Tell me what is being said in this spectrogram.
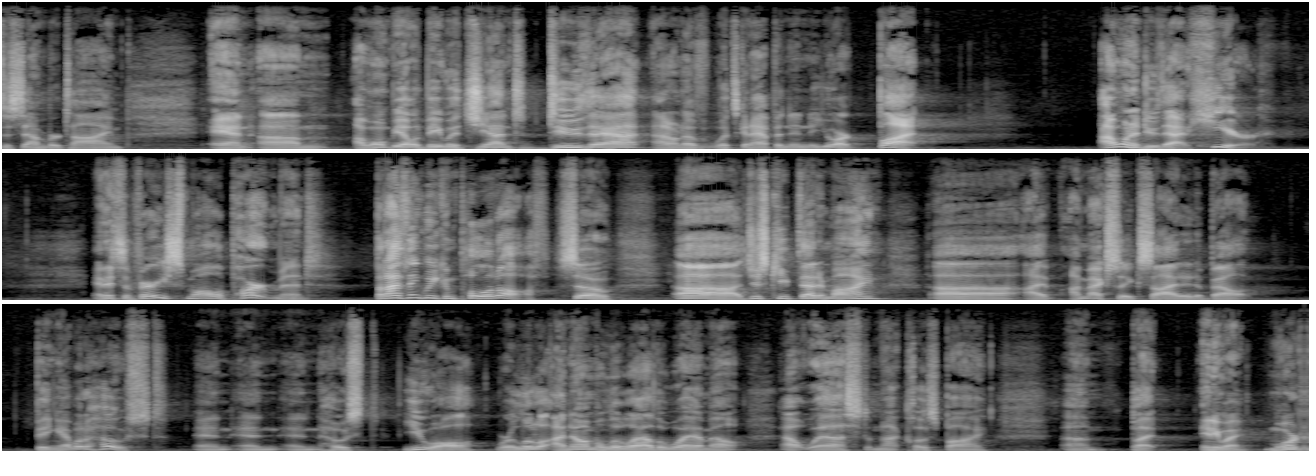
December time. And um, I won't be able to be with Jen to do that. I don't know what's going to happen in New York, but I want to do that here. And it's a very small apartment, but I think we can pull it off. So uh, just keep that in mind uh, I, I'm actually excited about being able to host and, and, and host you all. We're a little, I know I'm a little out of the way. I'm out, out west. I'm not close by. Um, but anyway, more,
